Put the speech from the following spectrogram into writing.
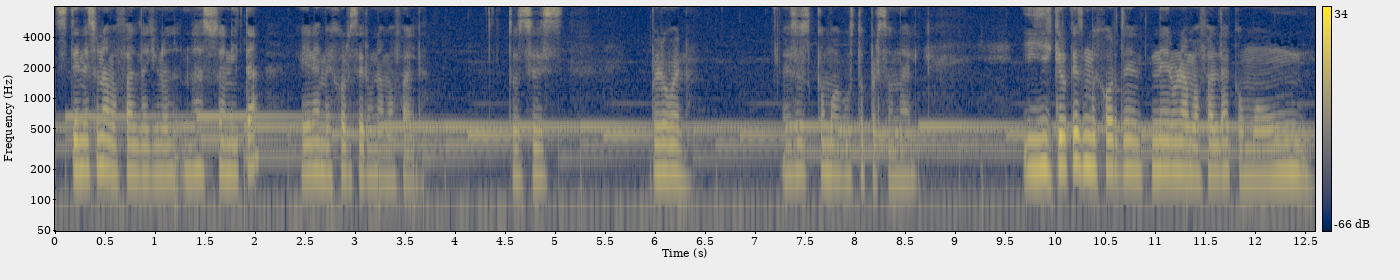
si tienes una mafalda y una, una Susanita, era mejor ser una mafalda. Entonces, pero bueno, eso es como a gusto personal. Y creo que es mejor tener una mafalda como un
